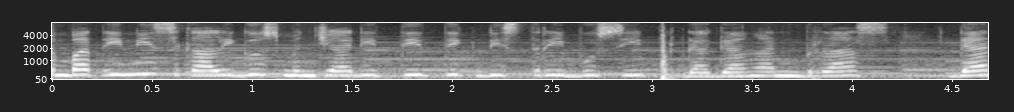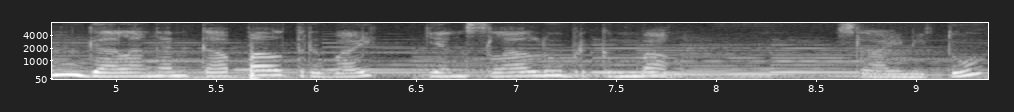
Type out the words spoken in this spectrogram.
Tempat ini sekaligus menjadi titik distribusi perdagangan beras dan galangan kapal terbaik yang selalu berkembang. Selain itu,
